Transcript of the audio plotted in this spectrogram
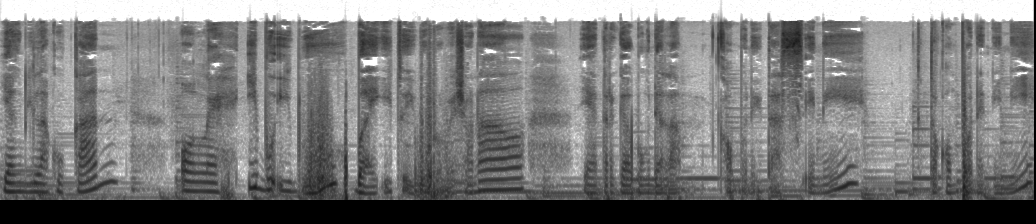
yang dilakukan oleh ibu-ibu, baik itu ibu profesional yang tergabung dalam komunitas ini atau komponen ini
